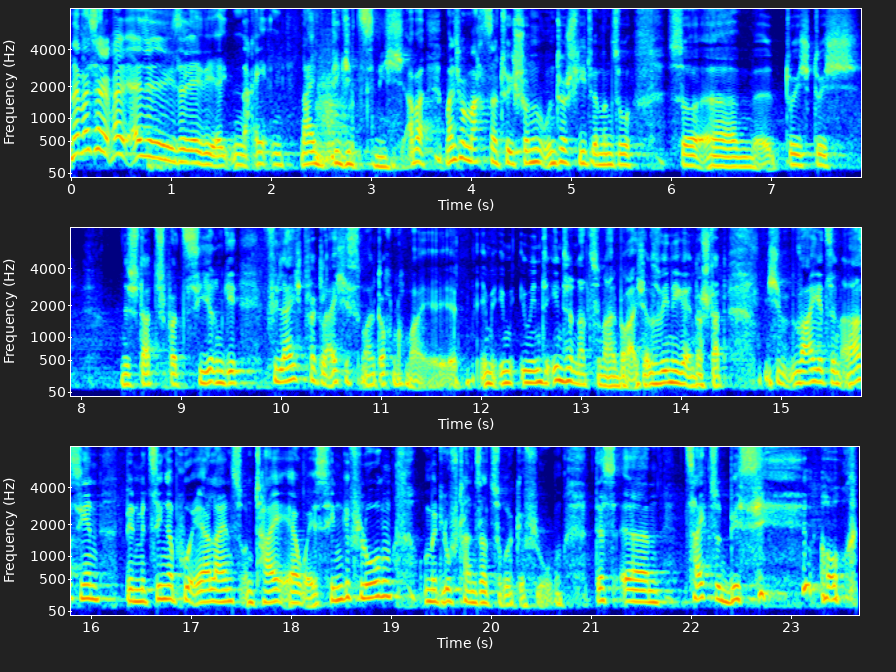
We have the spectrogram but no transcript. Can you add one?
Na, weißt du, also, nein, nein, die gibt's nicht. Aber manchmal macht es natürlich schon einen Unterschied, wenn man so, so ähm, durch, durch eine Stadt spazieren geht. Vielleicht vergleiche ich es mal doch nochmal äh, im, im, im internationalen Bereich, also weniger in der Stadt. Ich war jetzt in Asien, bin mit Singapore Airlines und Thai Airways hingeflogen und mit Lufthansa zurückgeflogen. Das ähm, zeigt so ein bisschen auch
